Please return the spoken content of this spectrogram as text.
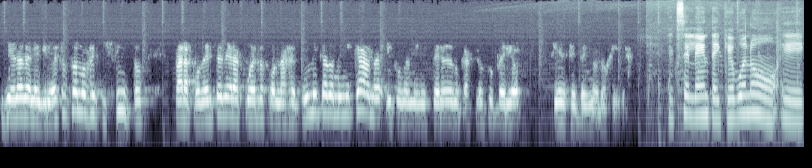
llena de alegría. Esos son los requisitos para poder tener acuerdos con la República Dominicana y con el Ministerio de Educación Superior, Ciencia y Tecnología. Excelente, y qué bueno eh,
